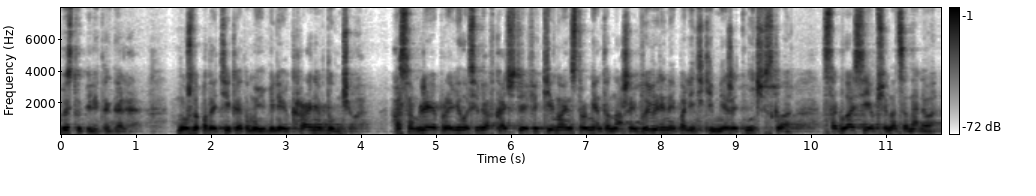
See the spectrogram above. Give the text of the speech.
выступили и так далее. Нужно подойти к этому юбилею крайне вдумчиво. Ассамблея проявила себя в качестве эффективного инструмента нашей выверенной политики межэтнического согласия и общенационального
